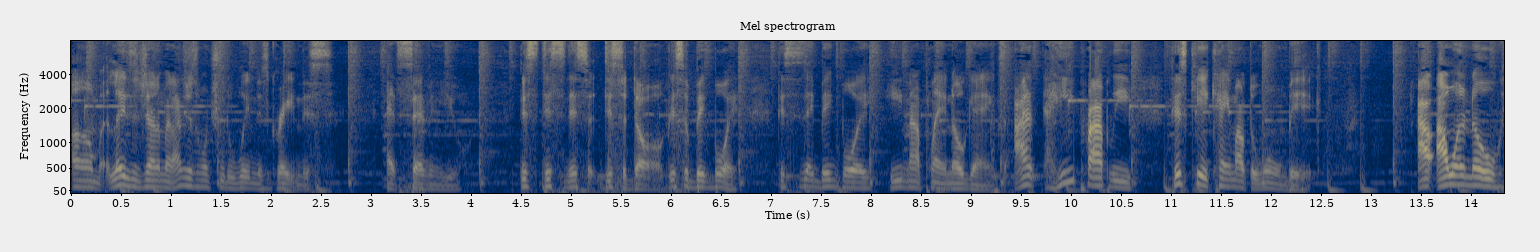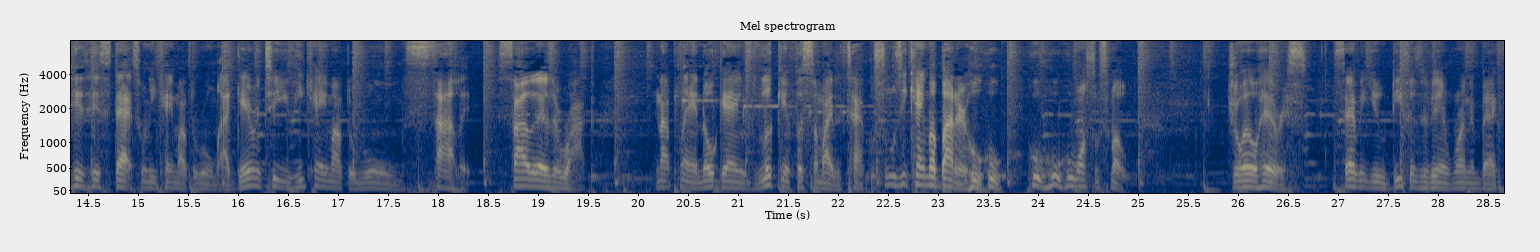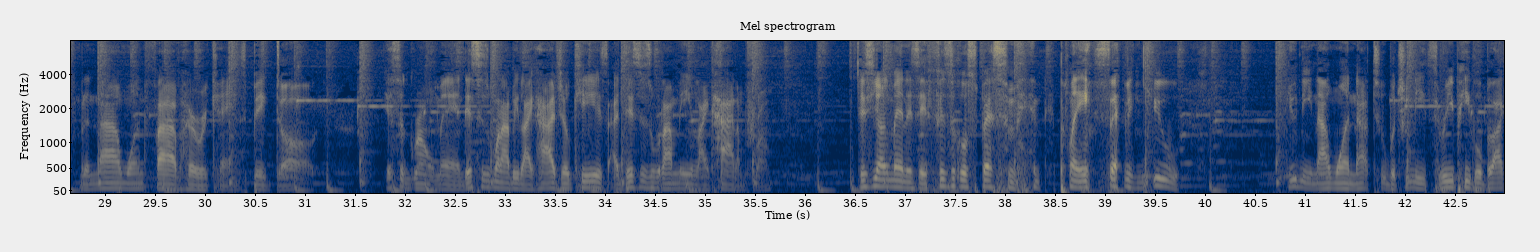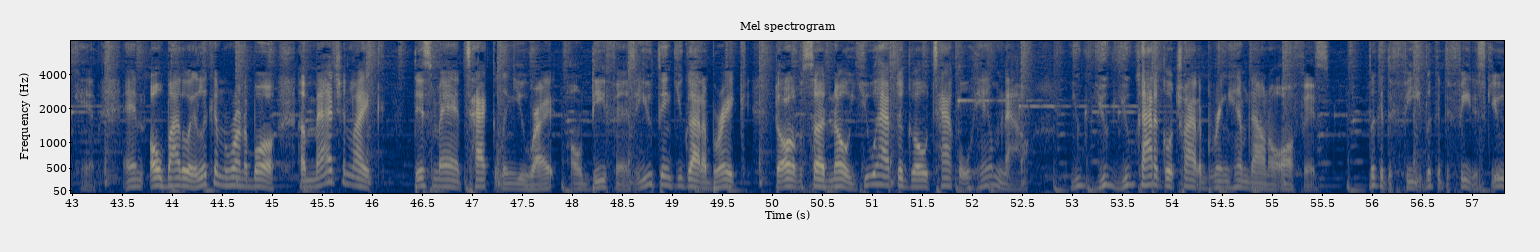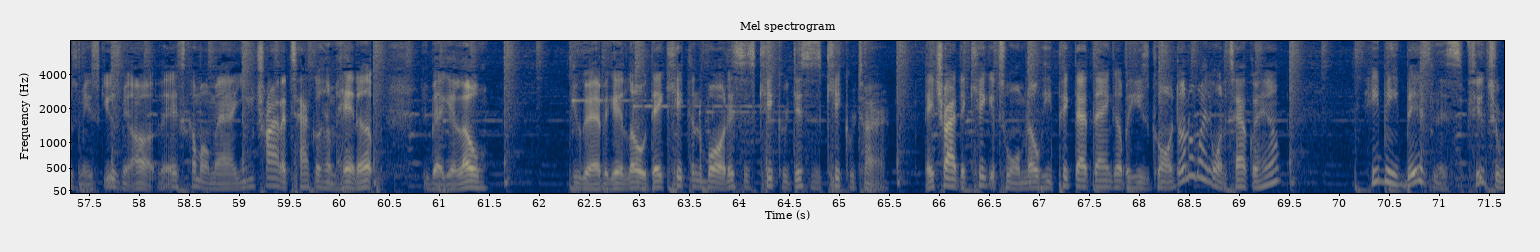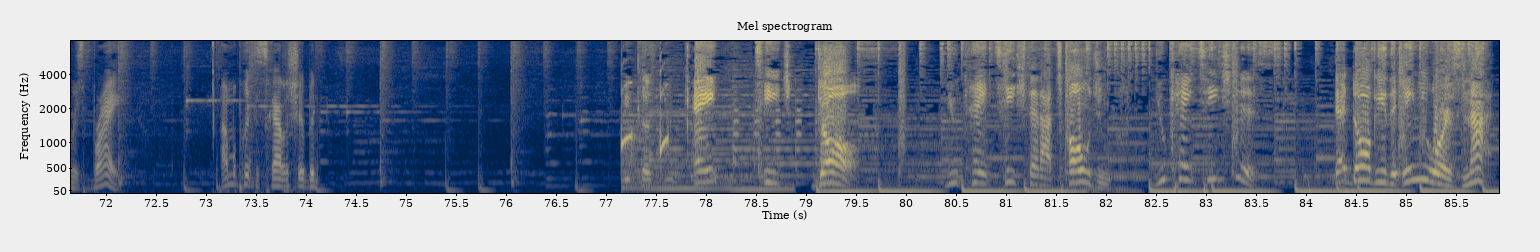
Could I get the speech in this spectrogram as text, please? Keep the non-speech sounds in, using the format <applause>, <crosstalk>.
Um, ladies and gentlemen, I just want you to witness greatness at 7U. This this this this a dog. This is a big boy. This is a big boy. He not playing no games. I he probably this kid came out the womb big. I, I want to know his, his stats when he came out the room. I guarantee you he came out the room solid, solid as a rock. Not playing no games, looking for somebody to tackle. As soon as he came up out there, who who who who who wants some smoke? Joel Harris, 7U defensive end running back from the 915 Hurricanes. Big dog. It's a grown man. This is when I be like, hide your kids. I, this is what I mean, like, hide them from. This young man is a physical <laughs> specimen playing 7U. You need not one, not two, but you need three people blocking him. And oh, by the way, look him run the ball. Imagine like this man tackling you right on defense, and you think you got a break. All of a sudden, no, you have to go tackle him now. You you you got to go try to bring him down on offense. Look at the feet. Look at the feet. Excuse me. Excuse me. Oh, it's, come on, man. You trying to tackle him head up? You better get low. You gotta get low. They kicked in the ball. This is kick. This is kick return. They tried to kick it to him. No, he picked that thing up, but he's gone. Don't nobody want to tackle him. He mean business. Future is bright. I'm gonna put the scholarship in because you can't teach dog. You can't teach that. I told you. You can't teach this. That dog either in you or it's not.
